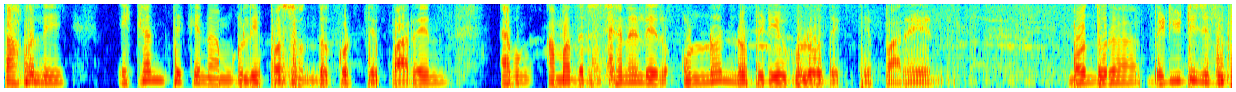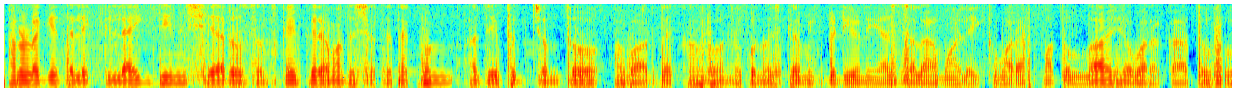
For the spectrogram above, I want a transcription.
তাহলে এখান থেকে নামগুলি পছন্দ করতে পারেন এবং আমাদের চ্যানেলের অন্যান্য ভিডিওগুলো দেখতে পারেন। বন্ধুরা, ভিডিওটি যদি ভালো লাগে, তাহলে একটি লাইক দিন, শেয়ার ও সাবস্ক্রাইব করে আমাদের সাথে থাকুন। আজ এই পর্যন্ত, আবার দেখা হবে অন্য কোনো ইসলামিক ভিডিও নিয়ে। আসসালামু আলাইকুম রহমতুল্লাহ বারাকাতুহু।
